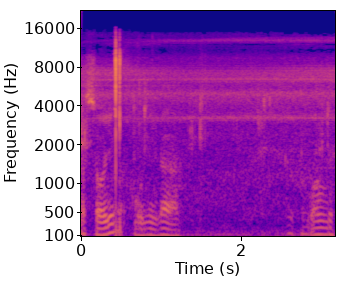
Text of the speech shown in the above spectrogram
Asal juga boleh lah Buang dia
